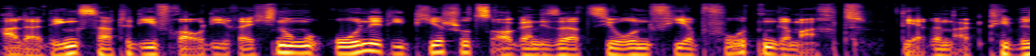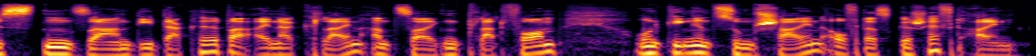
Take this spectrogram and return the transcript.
Allerdings hatte die Frau die Rechnung ohne die Tierschutzorganisation Vier Pfoten gemacht. Deren Aktivisten sahen die Dackel bei einer Kleinanzeigenplattform und gingen zum Schein auf das Geschäft ein.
